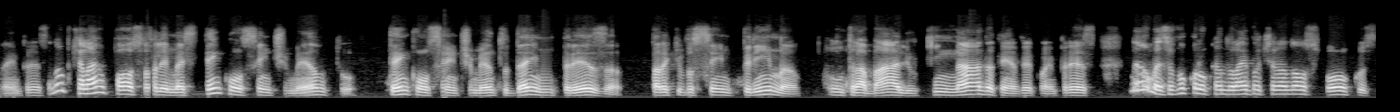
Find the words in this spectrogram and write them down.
na empresa? Não, porque lá eu posso. Eu falei, mas tem consentimento, tem consentimento da empresa para que você imprima um trabalho que nada tem a ver com a empresa. Não, mas eu vou colocando lá e vou tirando aos poucos.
